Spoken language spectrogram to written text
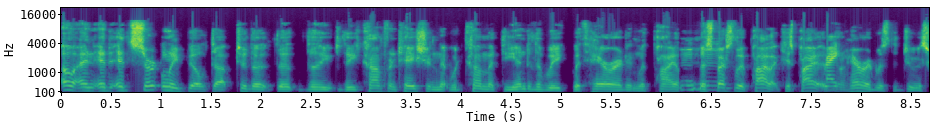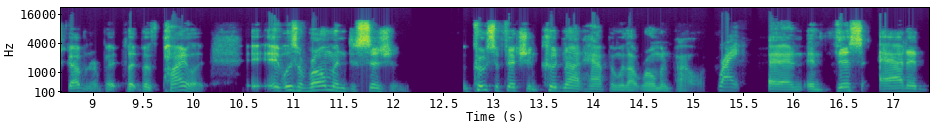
Oh, and it, it certainly built up to the, the the the confrontation that would come at the end of the week with Herod and with Pilate, Mhm. especially with Pilate, because Pilate, you know, Herod was the Jewish governor, but but with Pilate, it, it was a Roman decision. Crucifixion could not happen without Roman power, Right. and and this added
